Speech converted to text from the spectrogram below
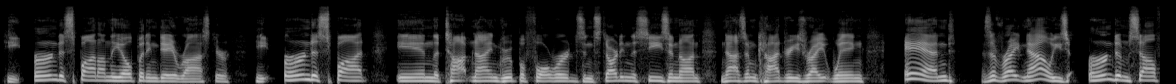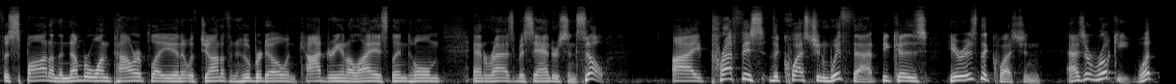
He earned a spot on the opening day roster. He earned a spot in the top nine group of forwards and starting the season on Nazem Kadri's right wing. And as of right now, he's earned himself a spot on the number one power play unit with Jonathan Huberdeau and Kadri and Elias Lindholm and Rasmus Andersson. So I preface the question with that because here is the question. As a rookie, what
